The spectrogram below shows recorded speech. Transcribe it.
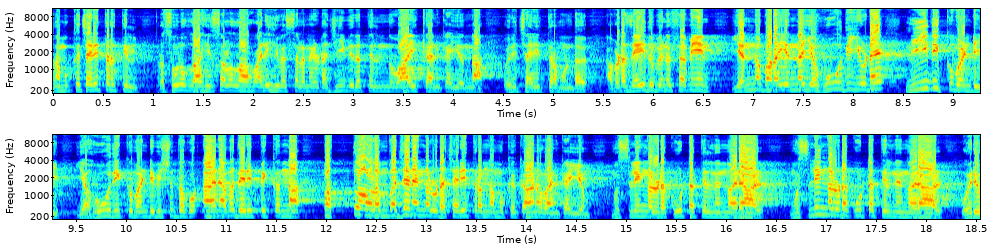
നമുക്ക് ചരിത്രത്തിൽ റസൂൽ അലഹി അലൈഹി വസല്ലമയുടെ ജീവിതത്തിൽ നിന്ന് വായിക്കാൻ കഴിയുന്ന ഒരു ചരിത്രമുണ്ട്. അവിടെ സെയ്ദ് ബിൻ സമീൻ എന്ന് പറയുന്ന യഹൂദിയുടെ നീതിക്ക് വേണ്ടി യഹൂദിക്ക് വേണ്ടി വിശുദ്ധ ഖുർആൻ അവതരിപ്പിക്കുന്ന പത്തോളം വചനങ്ങളുടെ ചരിത്രം നമുക്ക് കാണുവാൻ കഴിയും. മുസ്ലിങ്ങളുടെ കൂട്ടത്തിൽ നിന്നൊരാൾ മുസ്ലിങ്ങളുടെ കൂട്ടത്തിൽ നിന്നൊരാൾ ഒരു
